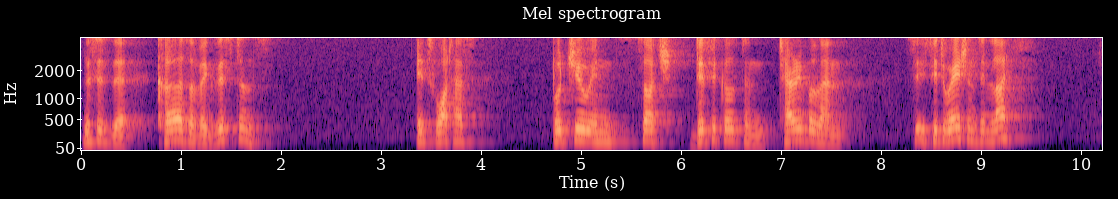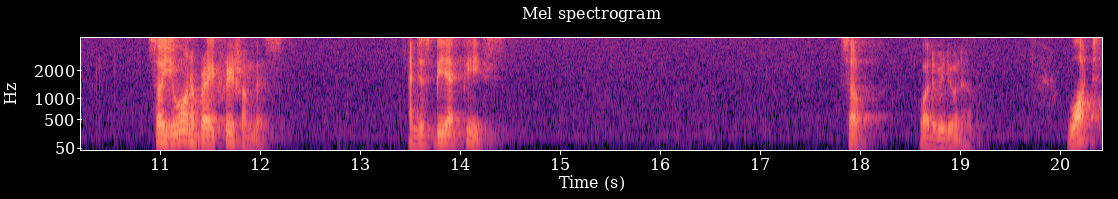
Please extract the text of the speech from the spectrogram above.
This is the curse of existence. It's what has put you in such difficult and terrible and situations in life. So you want to break free from this and just be at peace. So, what do we do now? What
